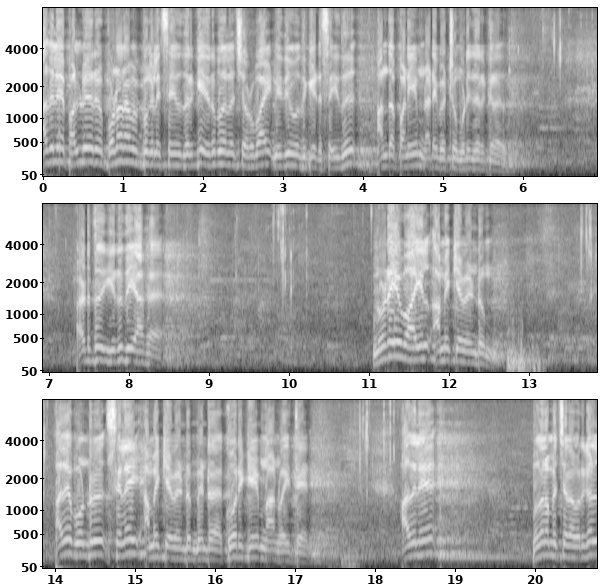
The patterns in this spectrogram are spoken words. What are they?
அதிலே பல்வேறு புனரமைப்புகளை செய்வதற்கு இருபது லட்சம் ரூபாய் நிதி ஒதுக்கீடு செய்து அந்த பணியும் நடைபெற்று முடிந்திருக்கிறது. அடுத்தது இறுதியாக நுழைவாயில் அமைக்க வேண்டும். அதேபோன்று சிலை அமைக்க வேண்டும் என்ற கோரிக்கையும் நான் வைத்தேன். அதிலே முதலமைச்சர் அவர்கள்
